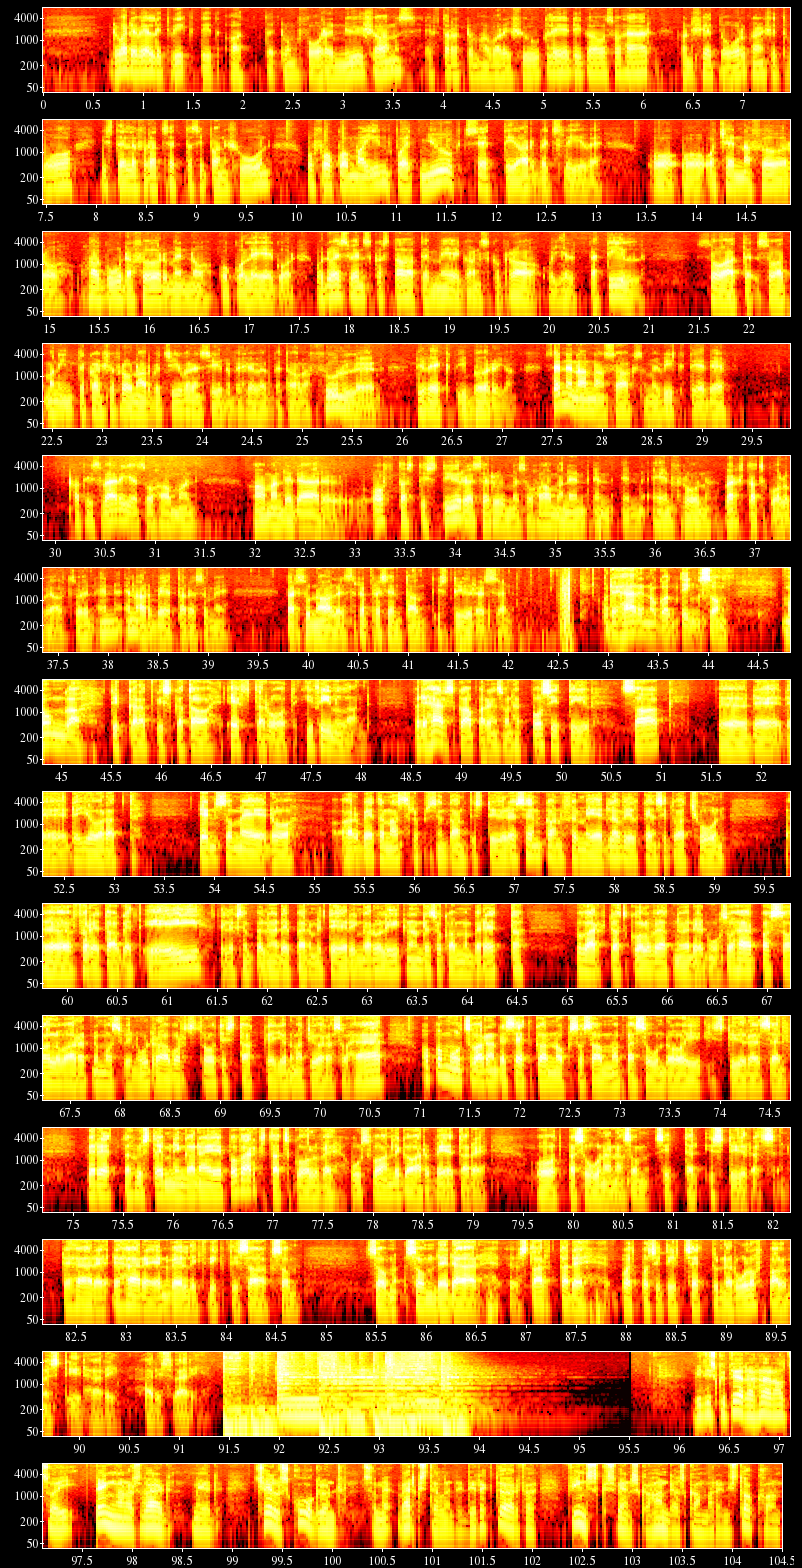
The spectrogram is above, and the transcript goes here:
Då är det väldigt viktigt att de får en ny chans efter att de har varit sjuklediga och så här, kanske ett år, kanske två, istället för att sättas i pension och få komma in på ett mjukt sätt i arbetslivet och, och, och känna för och ha goda förmän och, och kollegor. Och då är svenska staten med ganska bra och hjälper till så att, så att man inte kanske från arbetsgivarens sida behöver betala full lön direkt i början. Sen en annan sak som är viktig är det att i Sverige så har man, har man det där, oftast i styrelserummet så har man en, en, en, en från verkstadsgolvet, alltså en, en, en arbetare som är personalens representant i styrelsen. Och det här är någonting som många tycker att vi ska ta efteråt i Finland. För det här skapar en sån här positiv sak. Eh, det, det, det gör att den som är då arbetarnas representant i styrelsen kan förmedla vilken situation eh, företaget är i. Till exempel när det är permitteringar och liknande så kan man berätta på verkstadsgolvet att nu är det nog så här pass allvar att nu måste vi nog dra vårt strå till stacken genom att göra så här. Och på motsvarande sätt kan också samma person då i, i styrelsen berätta hur stämningarna är på verkstadsgolvet hos vanliga arbetare och åt personerna som sitter i styrelsen. Det här är, det här är en väldigt viktig sak som, som, som det där startade på ett positivt sätt under Olof Palmes tid här i, här i Sverige. Vi diskuterar här alltså i pengarnas värld med Kjell Skoglund som är verkställande direktör för Finsk-svenska handelskammaren i Stockholm.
